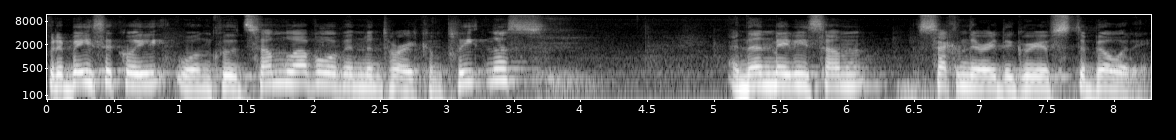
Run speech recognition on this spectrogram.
But it basically will include some level of inventory completeness and then maybe some secondary degree of stability.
